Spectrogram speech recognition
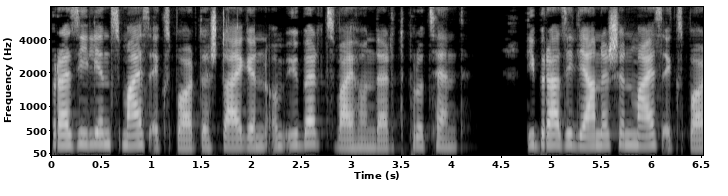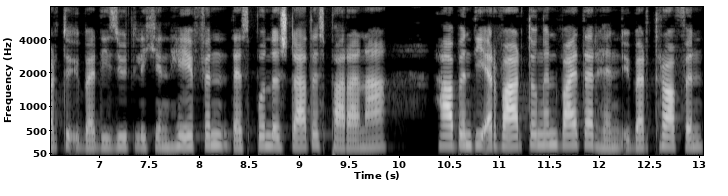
Brasiliens Maisexporte steigen um über 200 Prozent. Die brasilianischen Maisexporte über die südlichen Häfen des Bundesstaates Paraná haben die Erwartungen weiterhin übertroffen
